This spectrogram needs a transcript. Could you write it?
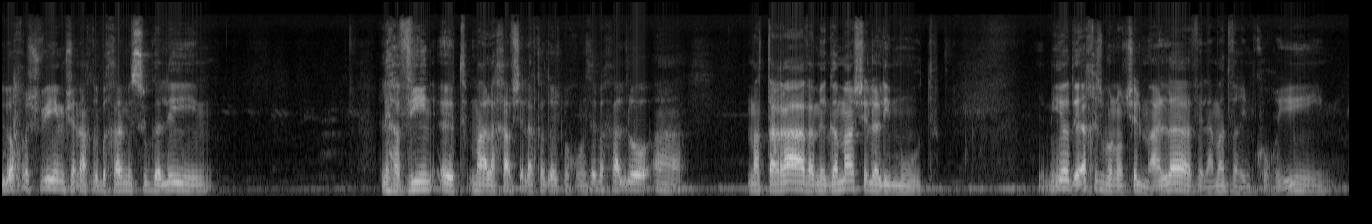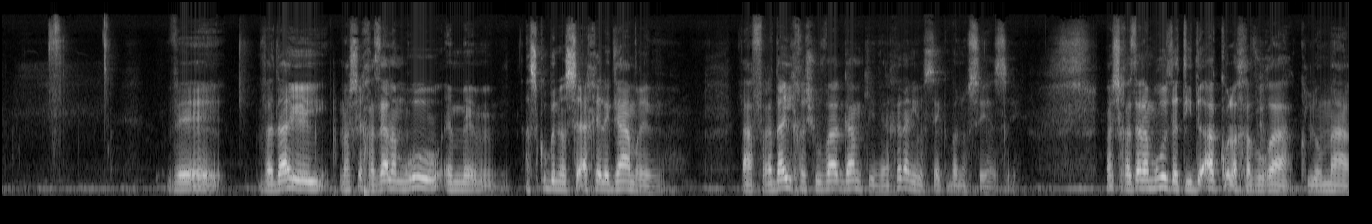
לא חושבים שאנחנו בכלל מסוגלים להבין את מהלכיו של הקדוש ברוך הוא. זה בכלל לא המטרה והמגמה של הלימוד. מי יודע חשבונות של מעלה ולמה דברים קורים. וודאי, מה שחז"ל אמרו, הם, הם עסקו בנושא אחר לגמרי. וההפרדה היא חשובה גם כן, ולכן אני עוסק בנושא הזה. מה שחז"ל אמרו זה תדאג כל החבורה, כלומר,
